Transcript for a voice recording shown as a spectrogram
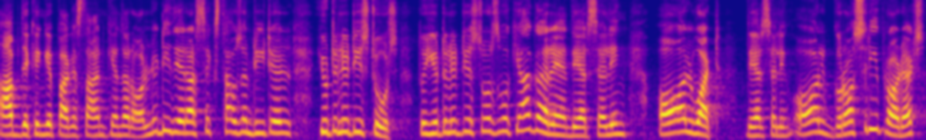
आप देखेंगे पाकिस्तान के अंदर already there are six thousand retail utility stores तो यूटिलिटी स्टोर्स वो क्या कर रहे हैं? They are selling all what they are selling all grocery products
